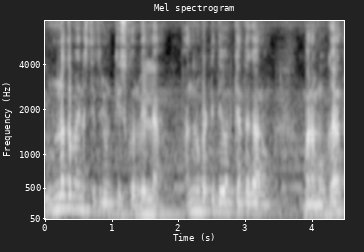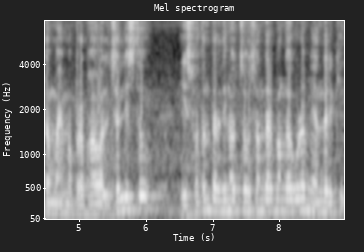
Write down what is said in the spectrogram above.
ఉన్నతమైన స్థితిలో తీసుకొని వెళ్ళాం. అందును బట్టి దేవునికి ఎంతగానో మనము ఘనత మహిమ ప్రభావాలు చెల్లిస్తూ ఈ స్వతంత్ర దినోత్సవ సందర్భంగా కూడా మీ అందరికీ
